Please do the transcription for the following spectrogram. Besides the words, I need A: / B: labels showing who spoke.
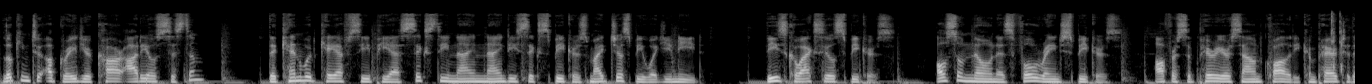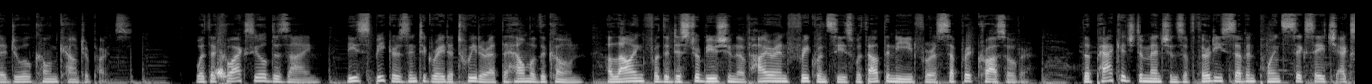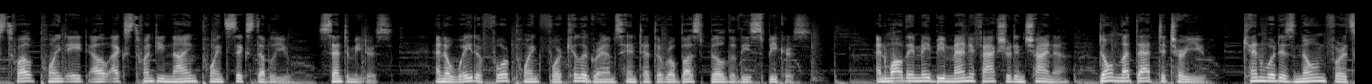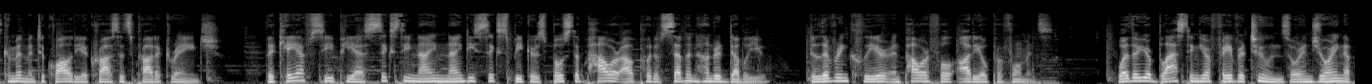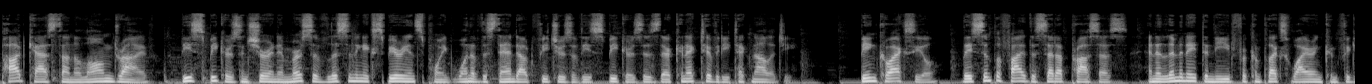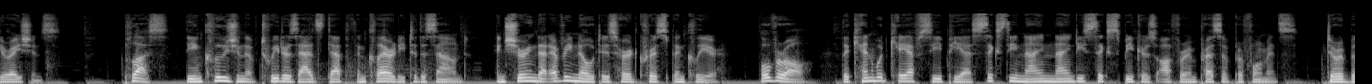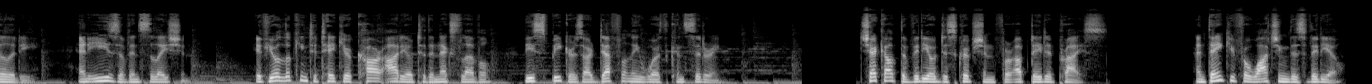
A: Looking to upgrade your car audio system? The Kenwood KFC PS6996 speakers might just be what you need. These coaxial speakers, also known as full range speakers, offer superior sound quality compared to their dual cone counterparts. With a coaxial design, these speakers integrate a tweeter at the helm of the cone, allowing for the distribution of higher end frequencies without the need for a separate crossover. The package dimensions of 37.6h x 12.8l x 29.6w centimeters and a weight of 4.4 kilograms hint at the robust build of these speakers. And while they may be manufactured in China, don't let that deter you. Kenwood is known for its commitment to quality across its product range. The KFC PS6996 speakers boast a power output of 700 W, delivering clear and powerful audio performance. Whether you're blasting your favorite tunes or enjoying a podcast on a long drive, these speakers ensure an immersive listening experience. Point one of the standout features of these speakers is their connectivity technology. Being coaxial, they simplify the setup process and eliminate the need for complex wiring configurations. Plus, the inclusion of tweeters adds depth and clarity to the sound, ensuring that every note is heard crisp and clear. Overall, the Kenwood KFC PS6996 speakers offer impressive performance, durability, and ease of installation. If you're looking to take your car audio to the next level, these speakers are definitely worth considering. Check out the video description for updated price. And thank you for watching this video.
